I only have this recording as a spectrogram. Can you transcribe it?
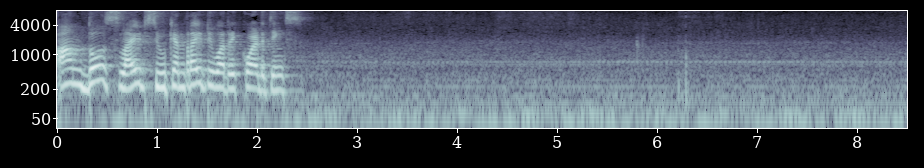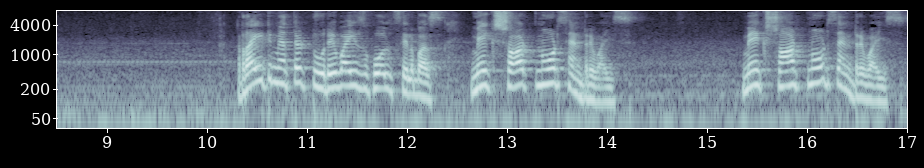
On those slides you can write your required things right method to revise whole syllabus. Make short notes and revise. Make short notes and revise.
